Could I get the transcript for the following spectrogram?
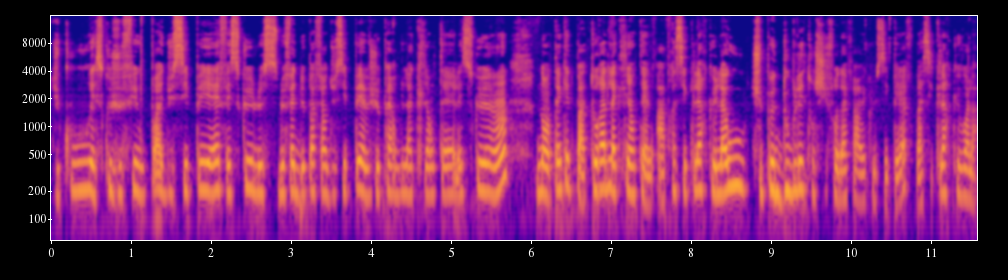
du coup, est-ce que je fais ou pas du CPF Est-ce que le, fait de ne pas faire du CPF, je perds de la clientèle? Est-ce que. Hein? Non, t'inquiète pas, tu auras de la clientèle. Après, c'est clair que là où tu peux doubler ton chiffre d'affaires avec le CPF, bah, c'est clair que voilà.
